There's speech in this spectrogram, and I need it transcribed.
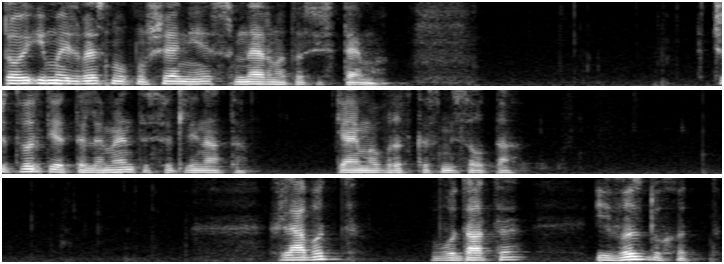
Той има известно отношение с нервната система. Четвъртият елемент е светлината. Тя има връзка с мисълта. Хлябът, водата и въздухът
